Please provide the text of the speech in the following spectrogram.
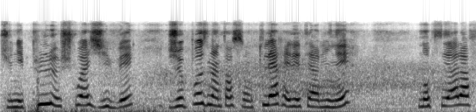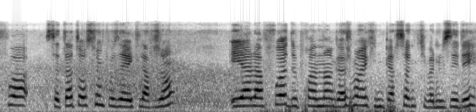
je n'ai plus le choix, j'y vais. Je pose l'intention claire et déterminée. Donc, c'est à la fois cette intention posée avec l'argent et à la fois de prendre un engagement avec une personne qui va nous aider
